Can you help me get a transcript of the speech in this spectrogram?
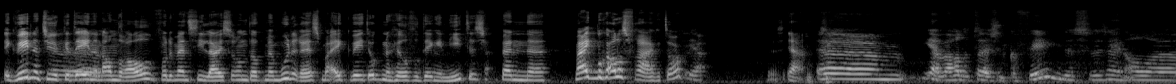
Ik weet natuurlijk het Eh. een en ander al, voor de mensen die luisteren, omdat mijn moeder is. Maar ik weet ook nog heel veel dingen niet. Dus ik ben... eh, maar ik mag alles vragen, toch? ja. Dus, ja. Ehm, ja, we hadden thuis een café. Dus we zijn al, eh,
